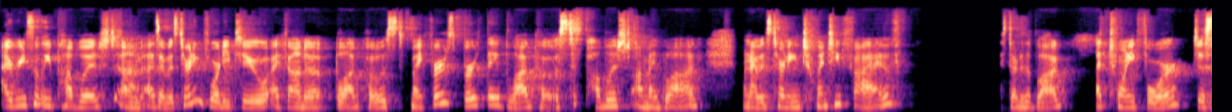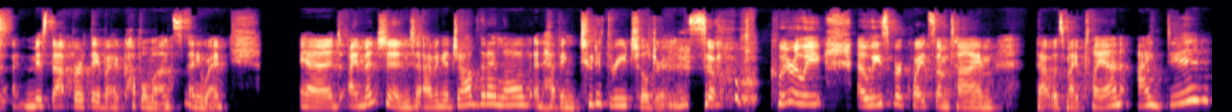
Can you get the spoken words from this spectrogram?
I recently published, um, as I was turning 42, I found a blog post, my first birthday blog post published on my blog when I was turning 25. I started the blog at 24, just missed that birthday by a couple months. Anyway, and I mentioned having a job that I love and having two to three children. So clearly, at least for quite some time, that was my plan. I did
